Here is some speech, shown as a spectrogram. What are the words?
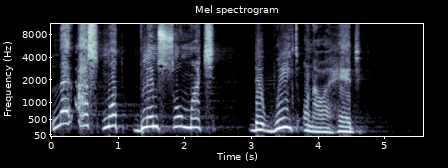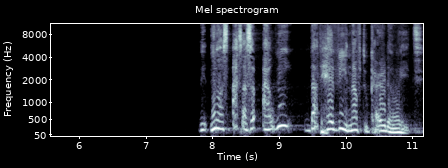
let us not blame so much the weight on our head. We must ask ourselves are we that heavy enough to carry the weight?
